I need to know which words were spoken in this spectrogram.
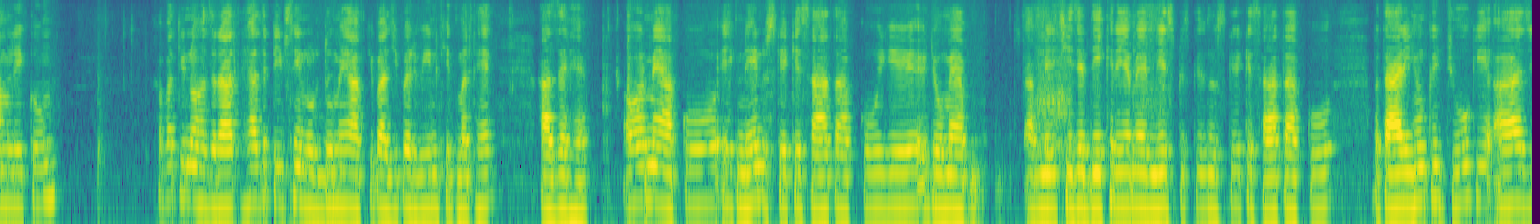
असलकुम ख़वान हज़रात हेल्थ टिप्स इन उर्दू में आपकी बाजी परवीन खिदमत है, हाज़िर है। और मैं आपको एक नए नुस्खे के साथ आपको ये जो मैं अब मेरी चीज़ें देख रही हैं, मैं नए नुस्खे के साथ आपको बता रही हूँ कि जो कि आज,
